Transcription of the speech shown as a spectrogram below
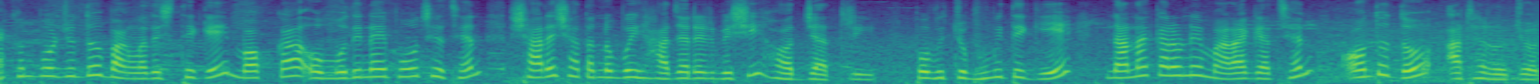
এখন পর্যন্ত বাংলাদেশ থেকে মক্কা ও মদিনায় পৌঁছেছেন সাড়ে সাতানব্বই হাজারের বেশি হজযাত্রী পবিত্র ভূমিতে গিয়ে নানা কারণে মারা গেছেন অন্তত আঠারো জন।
